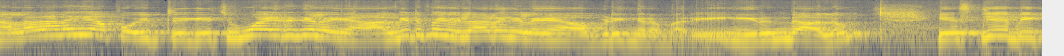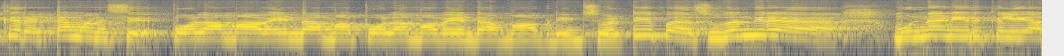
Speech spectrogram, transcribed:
நல்லா தானேயா போயிட்டுருக்கு. சும்மா இருங்கலையா அங்கிட்டு போய் விளையாடுங்களையா? அப்படிங்கிற மாதிரி இருந்தாலும் எஸ்ஜேபிக்கு ரெட்ட மனசு. போலாமா வேண்டாமா போலாமா வேண்டாமா அப்படின்னு சொல்லிட்டு இப்போ சுதந்திர முன்னணி இருக்கு இல்லையா?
